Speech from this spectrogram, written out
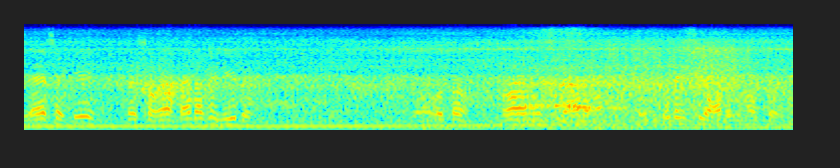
E essa aqui, pessoal, é a Praia da Avenida. É outra na enseada, né? Tem toda a enseada de Maceió.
